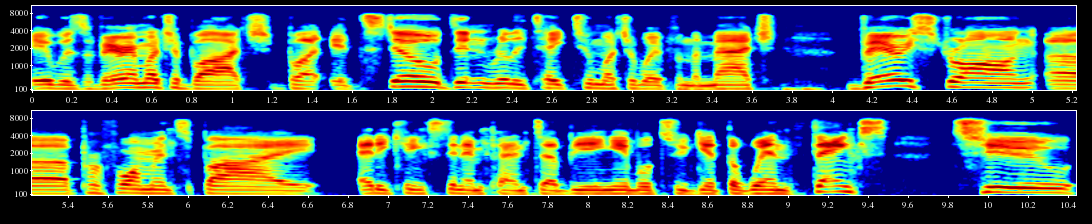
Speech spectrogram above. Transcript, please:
it was very much a botch, but it still didn't really take too much away from the match. Very strong uh, performance by Eddie Kingston and Penta being able to get the win thanks to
